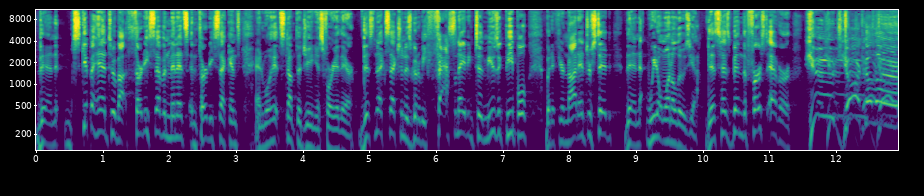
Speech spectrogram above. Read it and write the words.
then skip ahead to about 37 minutes and 30 seconds and we'll hit Stump the Genius for you there. This next section is going to be fascinating to music people, but if you're not interested, then we don't want to lose you. This has been the first ever Huge Dark Alert!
